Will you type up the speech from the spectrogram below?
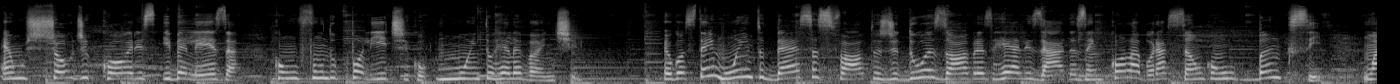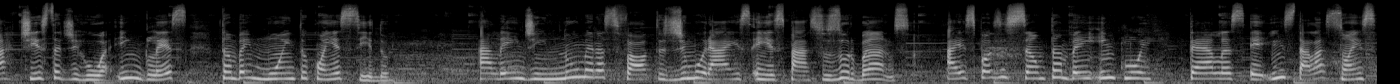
É um show de cores e beleza com um fundo político muito relevante. Eu gostei muito dessas fotos de duas obras realizadas em colaboração com o Banksy, um artista de rua inglês também muito conhecido. Além de inúmeras fotos de murais em espaços urbanos, a exposição também inclui telas e instalações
